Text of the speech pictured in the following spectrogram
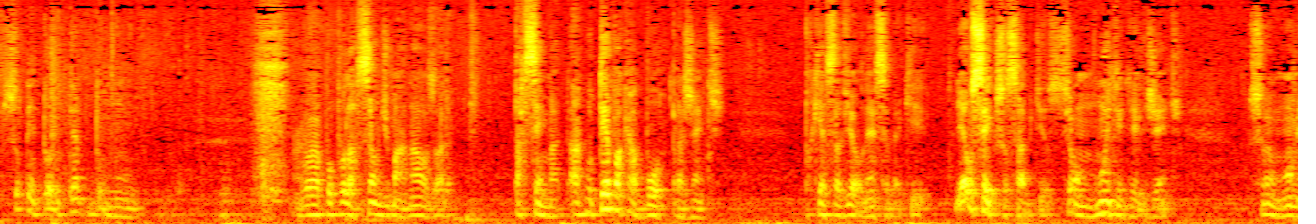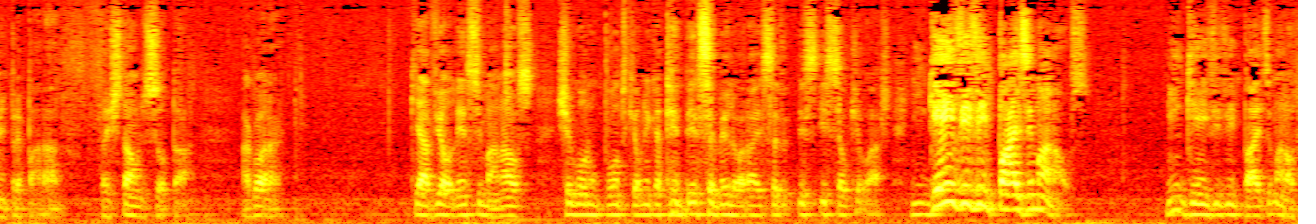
o senhor tem todo o tempo do mundo. Agora a população de Manaus, olha, tá sem. O tempo acabou para gente. Porque essa violência daqui. E eu sei que o senhor sabe disso. O senhor é muito inteligente. O senhor é um homem preparado para estar onde o senhor está. Agora, que a violência em Manaus chegou num ponto que a única tendência é melhorar. Isso, é, isso é o que eu acho. Ninguém vive em paz em Manaus. Ninguém vive em paz em Manaus.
